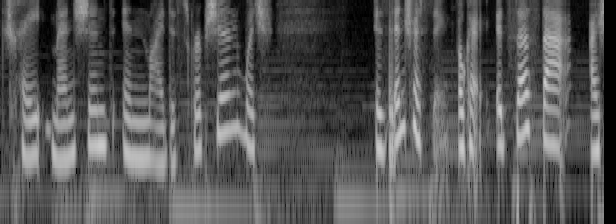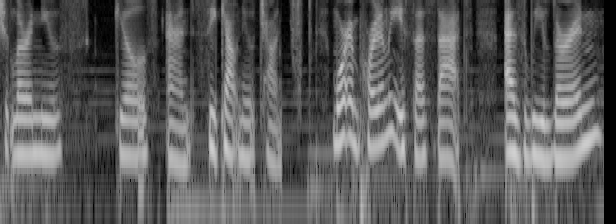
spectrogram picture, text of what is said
trait mentioned in my description, which is interesting. Okay, it says that I should learn new skills and seek out new challenges. More importantly, it says that as we learn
